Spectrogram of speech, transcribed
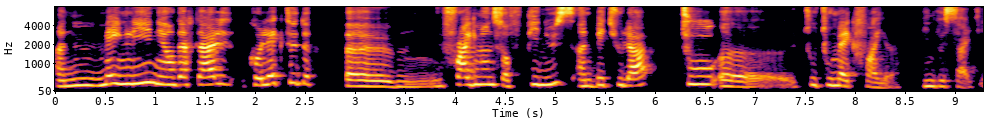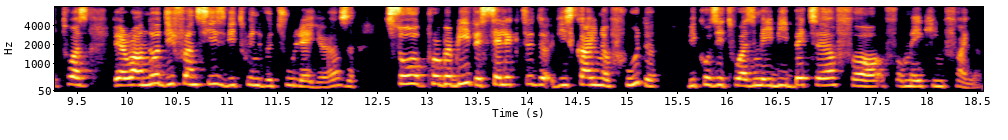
and mainly Neanderthal collected um, fragments of Pinus and Betula to, uh, to, to make fire in the site. It was, there are no differences between the two layers. So probably they selected this kind of wood because it was maybe better for, for making fire.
